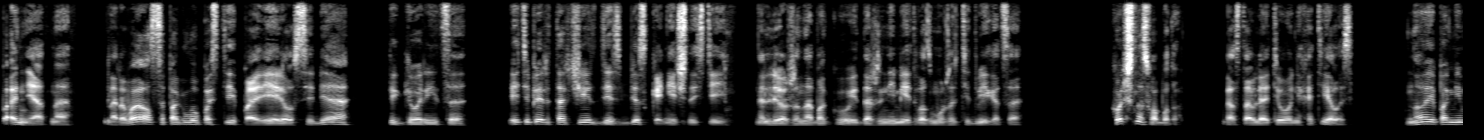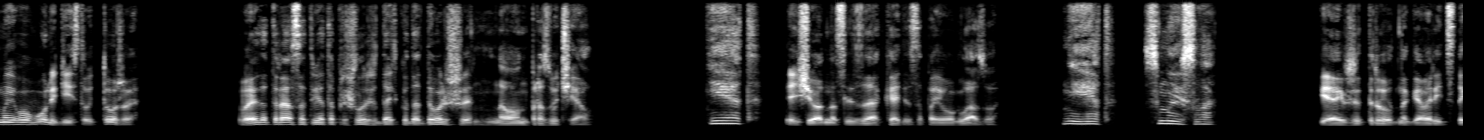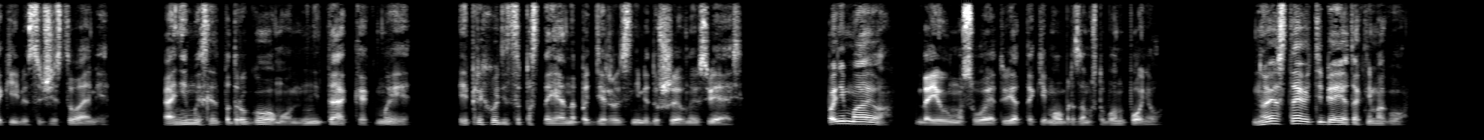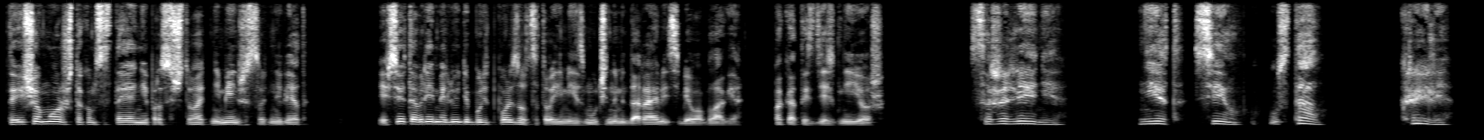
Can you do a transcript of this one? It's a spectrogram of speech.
«Понятно. Нарвался по глупости, поверил в себя, как говорится, и теперь торчит здесь бесконечностей, лежа на боку и даже не имеет возможности двигаться. Хочешь на свободу? Оставлять его не хотелось, но и помимо его воли действовать тоже. В этот раз ответа пришлось ждать куда дольше, но он прозвучал. «Нет». Еще одна слеза катится по его глазу. «Нет смысла». Как же трудно говорить с такими существами. Они мыслят по-другому, не так, как мы, и приходится постоянно поддерживать с ними душевную связь. Понимаю, даю ему свой ответ таким образом, чтобы он понял. Но и оставить тебя я так не могу. Ты еще можешь в таком состоянии просуществовать не меньше сотни лет, и все это время люди будут пользоваться твоими измученными дарами себе во благо, пока ты здесь гниешь. Сожаление. Нет сил, устал. Крылья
